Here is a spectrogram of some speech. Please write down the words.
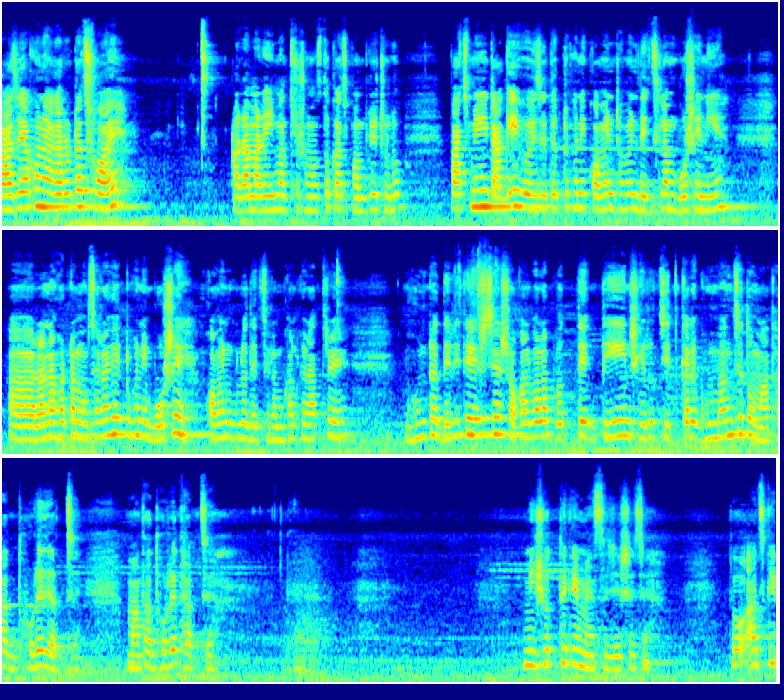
বাজে এখন এগারোটা ছয়। আর আমার এইমাত্র সমস্ত কাজ কমপ্লিট হলো। পাঁচ মিনিট আগেই হয়ে যেত, একটুখানি কমেন্ট টমেন্ট দেখছিলাম বসে নিয়ে। রান্নাঘরটা মোছার আগে একটুখানি বসে কমেন্টগুলো দেখছিলাম। কালকে রাত্রে ঘুমটা দেরিতে এসছে, সকালবেলা প্রত্যেক দিন সেরু চিৎকারে ঘুম ভাঙছে তো মাথা ধরে যাচ্ছে, মাথা ধরে থাকছে। মিশোর থেকে মেসেজ এসেছে। তো আজকে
